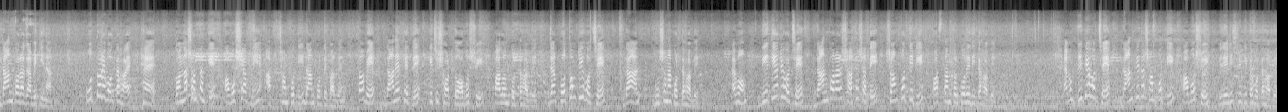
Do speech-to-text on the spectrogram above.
দান করা যাবে কিনা? উত্তরে বলতে হয় হ্যাঁ কন্যা সন্তানকে অবশ্যই আপনি আপ- সম্পত্তি দান করতে পারবেন। তবে দানের ক্ষেত্রে কিছু শর্ত অবশ্যই পালন করতে হবে। যার প্রথমটি হচ্ছে দান ঘোষণা করতে হবে। এবং দ্বিতীয়টি হচ্ছে দান করার সাথে সাথে সম্পত্তিটি হস্তান্তর করে দিতে হবে। এবং তৃতীয় হচ্ছে দানকৃত সম্পত্তি অবশ্যই রেজিস্ট্রিকৃত হতে হবে।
